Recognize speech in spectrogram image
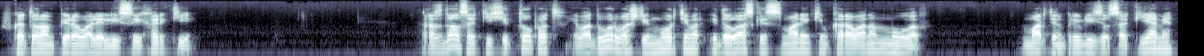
в котором пировали лисы и хорьки. Раздался тихий топот, и во двор вошли Мортимер и Деласки с маленьким караваном мулов. Мартин приблизился к яме,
